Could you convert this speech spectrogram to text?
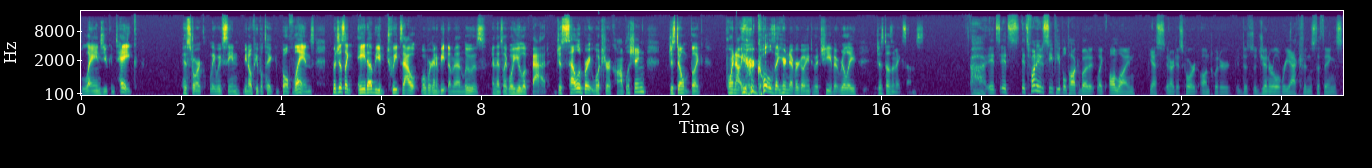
lanes you can take. Historically, we've seen you know people take both lanes, but just like AW tweets out, "Well, we're going to beat them and then lose," and then it's like, "Well, you look bad." Just celebrate what you're accomplishing. Just don't like point out your goals that you're never going to achieve. It really just doesn't make sense. Uh, it's it's it's funny to see people talk about it like online. Yes, in our Discord, on Twitter, just general reactions to things,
